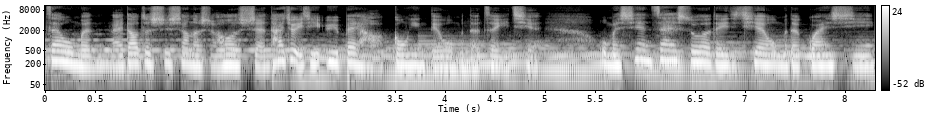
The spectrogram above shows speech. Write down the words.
在我们来到这世上的时候，神他就已经预备好供应给我们的这一切。我们现在所有的一切，我们的关系，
